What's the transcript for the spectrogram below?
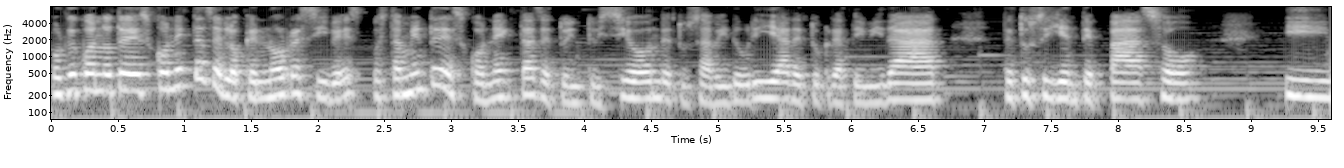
porque cuando te desconectas de lo que no recibes, pues también te desconectas de tu intuición, de tu sabiduría, de tu creatividad, de tu siguiente paso. Y,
